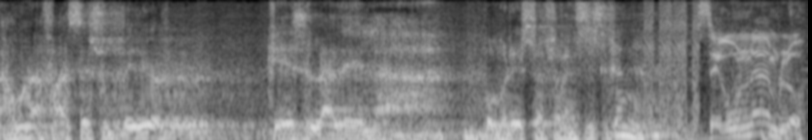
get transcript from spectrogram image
a una fase superior que es la de la pobreza franciscana. Según AMLO,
